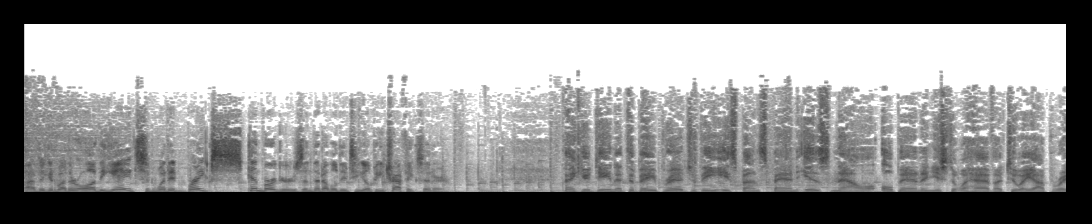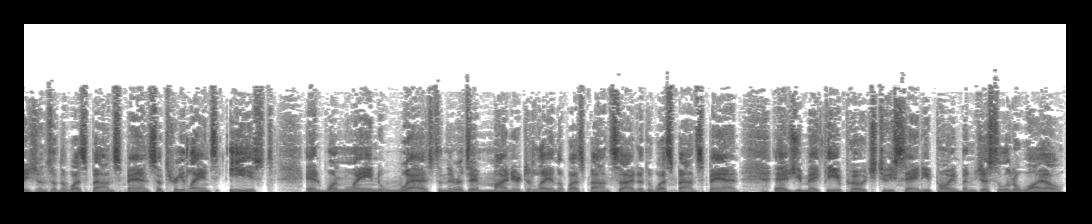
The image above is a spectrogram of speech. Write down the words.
Traffic and weather on the 8s and when it breaks, Ken Berger's in the WTOP Traffic Center. Thank you, Dean. At the Bay Bridge, the eastbound span is now open, and you still have a two-way operations on the westbound span, so three lanes east and one lane west, and there is a minor delay on the westbound side of the westbound span as you make the approach to Sandy Point. But in just a little while,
